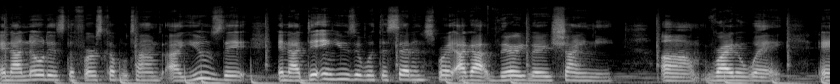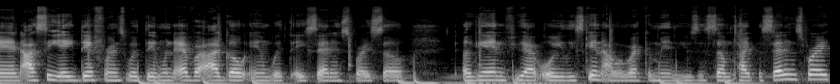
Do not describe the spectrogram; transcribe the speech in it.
and I noticed the first couple times I used it and I didn't use it with the setting spray, I got very, very shiny um, right away. And I see a difference with it whenever I go in with a setting spray. So, again, if you have oily skin, I would recommend using some type of setting spray.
